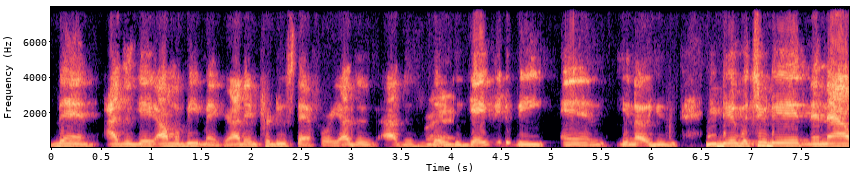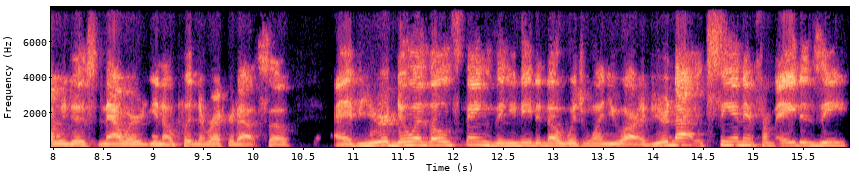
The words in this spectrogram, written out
then I just gave. I'm a beat maker. I didn't produce that for you. I just I just right. literally gave you the beat, and you know you you did what you did, and now we just now we're you know putting the record out. So. If you're doing those things, then you need to know which one you are. If you're not seeing it from A to Z,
